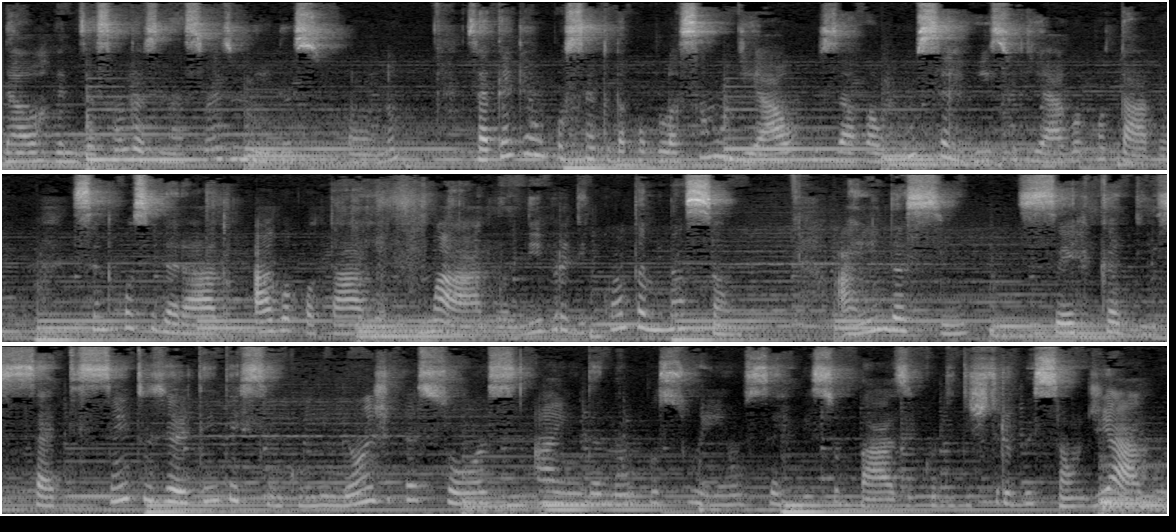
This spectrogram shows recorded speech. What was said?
da Organização das Nações Unidas, ONU, 71% da população mundial usava algum serviço de água potável, sendo considerado água potável uma água livre de contaminação. Ainda assim, cerca de 785 milhões de pessoas ainda não possuíam um serviço básico de distribuição de água.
